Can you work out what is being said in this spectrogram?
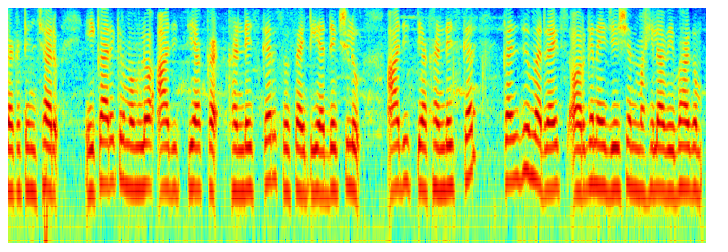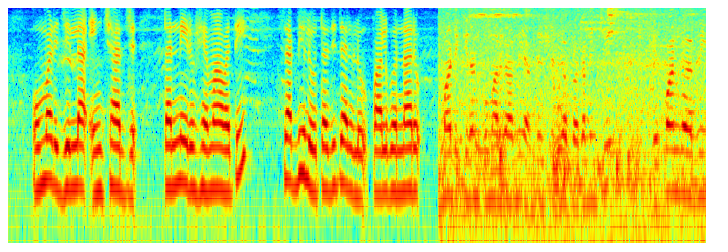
ప్రకటించారు. ఈ కార్యక్రమంలో ఆదిత్య ఖండేస్కర్ సొసైటీ అధ్యక్షులు Aditya Khandeskar consumer rights organisation మహిళా విభాగం ఉమ్మడి జిల్లా ఇన్ఛార్జ్ తన్నీరు హేమావతి సభ్యులు తదితరులు పాల్గొన్నారు. మాటి కిరణ్ కుమార్ గారిని అధ్యక్షుడిగా ప్రకటించి ఇర్ఫాన్ గారిని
